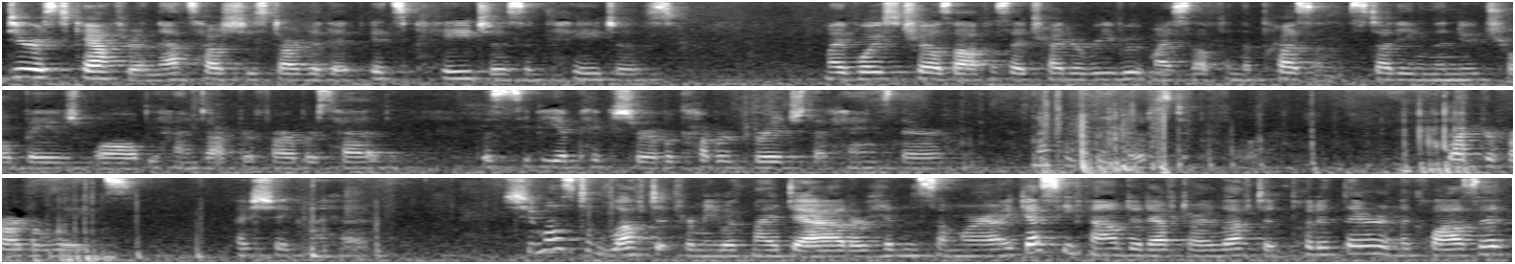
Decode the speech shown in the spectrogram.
Dearest Catherine, that's how she started it. It's pages and pages. My voice trails off as I try to reroute myself in the present, studying the neutral beige wall behind Dr. Farber's head, the sepia picture of a covered bridge that hangs there. I've never really noticed it before. Dr. Farber waits. I shake my head. She must have left it for me with my dad or hidden somewhere. I guess he found it after I left and put it there in the closet,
